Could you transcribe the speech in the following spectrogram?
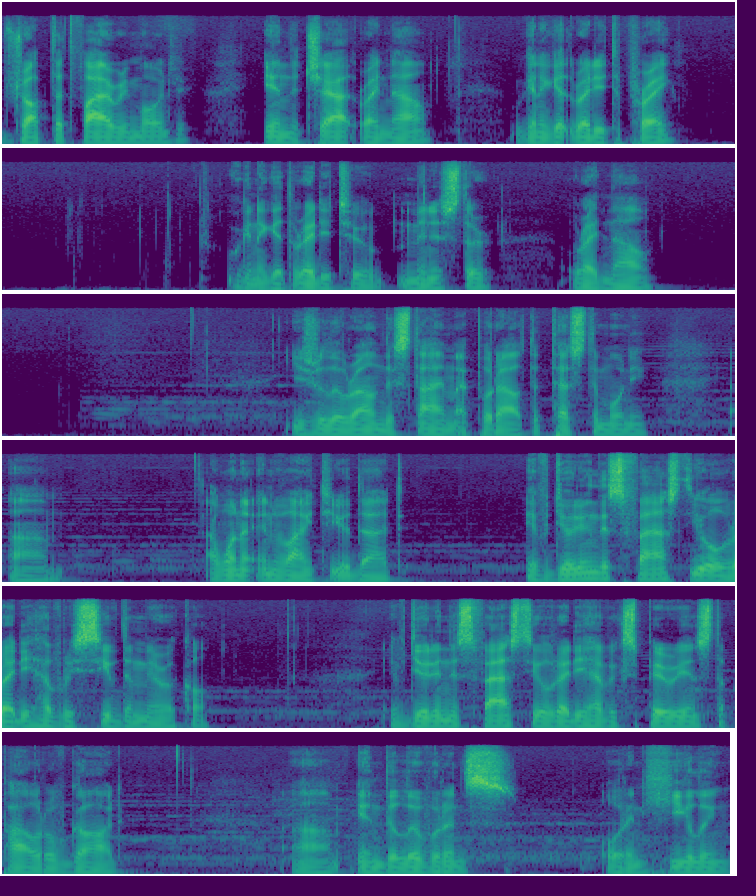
drop that fire emoji in the chat right now. We're going to get ready to pray. We're going to get ready to minister right now. Usually around this time, I put out the testimony. Um, I want to invite you that if during this fast you already have received a miracle, If during this fast you already have experienced the power of God um, in deliverance or in healing,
